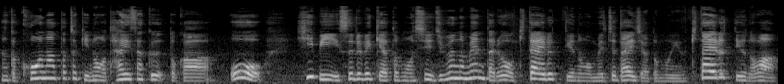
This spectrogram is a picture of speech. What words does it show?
なんかこうなった時の対策とかを日々するべきやと思うし自分のメンタルを鍛えるっていうのもめっちゃ大事やと思うよ。鍛えるっていうのは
